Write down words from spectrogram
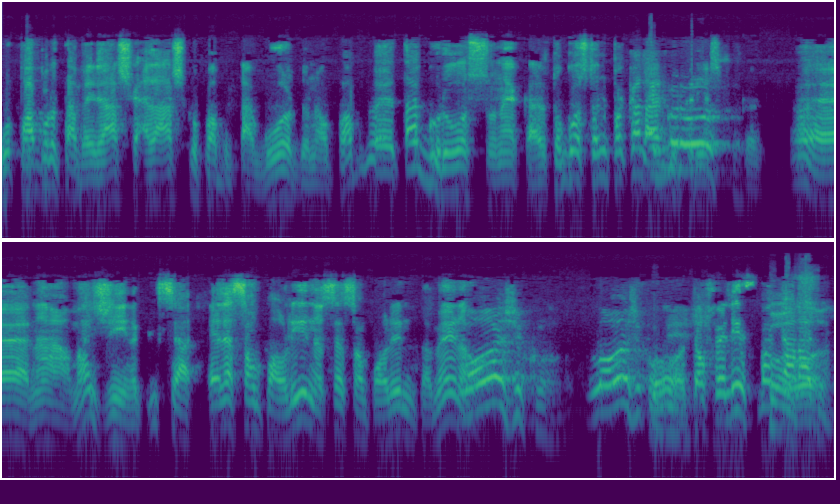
o Pablo tá. Ela acha, ela acha que o Pablo tá gordo, não. O Pablo é, tá grosso, né, cara? Eu tô gostando pra caralho tá do Crespo, cara. É, não, imagina. Que que você, ela é São Paulina? Você é São Paulino também, não? Lógico, lógico. Pô, tô feliz pra Pô, caralho.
